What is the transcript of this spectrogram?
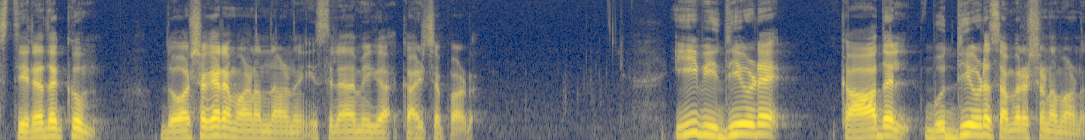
സ്ഥിരതക്കും ദോഷകരമാണെന്നാണ് ഇസ്ലാമിക കാഴ്ചപ്പാട്. ഈ വിധിയുടെ കാതൽ ബുദ്ധിയുടെ സംരക്ഷണമാണ്.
